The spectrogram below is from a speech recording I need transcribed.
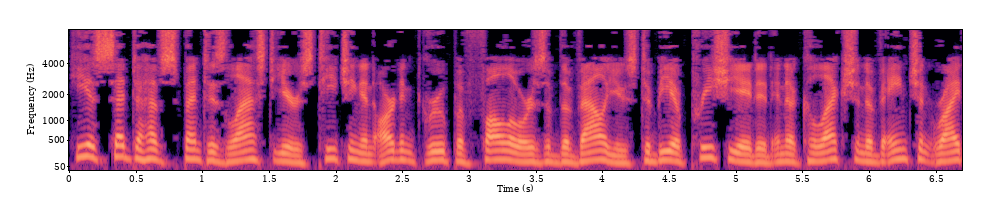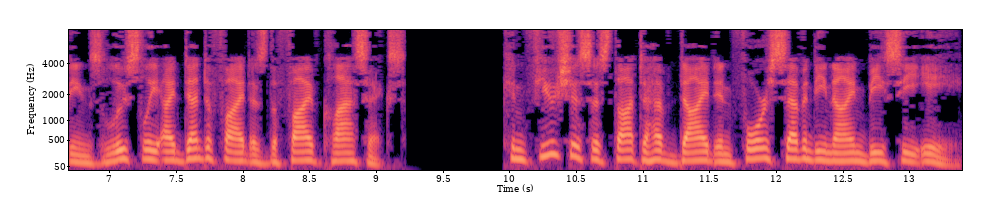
He is said to have spent his last years teaching an ardent group of followers of the values to be appreciated in a collection of ancient writings loosely identified as the Five Classics. Confucius is thought to have died in 479 BCE.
